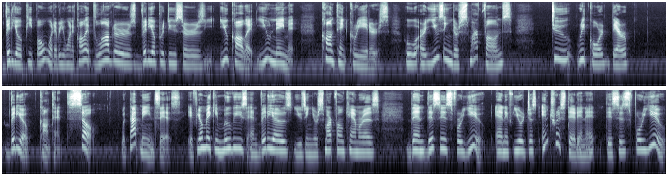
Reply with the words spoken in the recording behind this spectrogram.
video people, whatever you want to call it, vloggers, video producers, you call it, you name it, content creators who are using their smartphones to record their video content. So, what that means is if you're making movies and videos using your smartphone cameras, then this is for you. And if you're just interested in it, this is for you.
